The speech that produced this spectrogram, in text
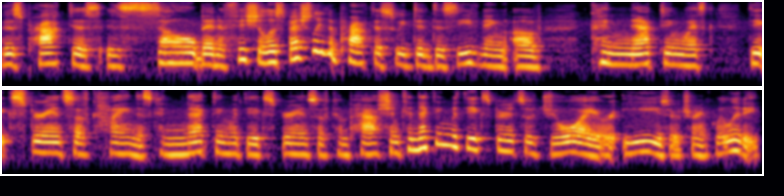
this practice is so beneficial, especially the practice we did this evening of connecting with the experience of kindness, connecting with the experience of compassion, connecting with the experience of joy or ease or tranquility.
